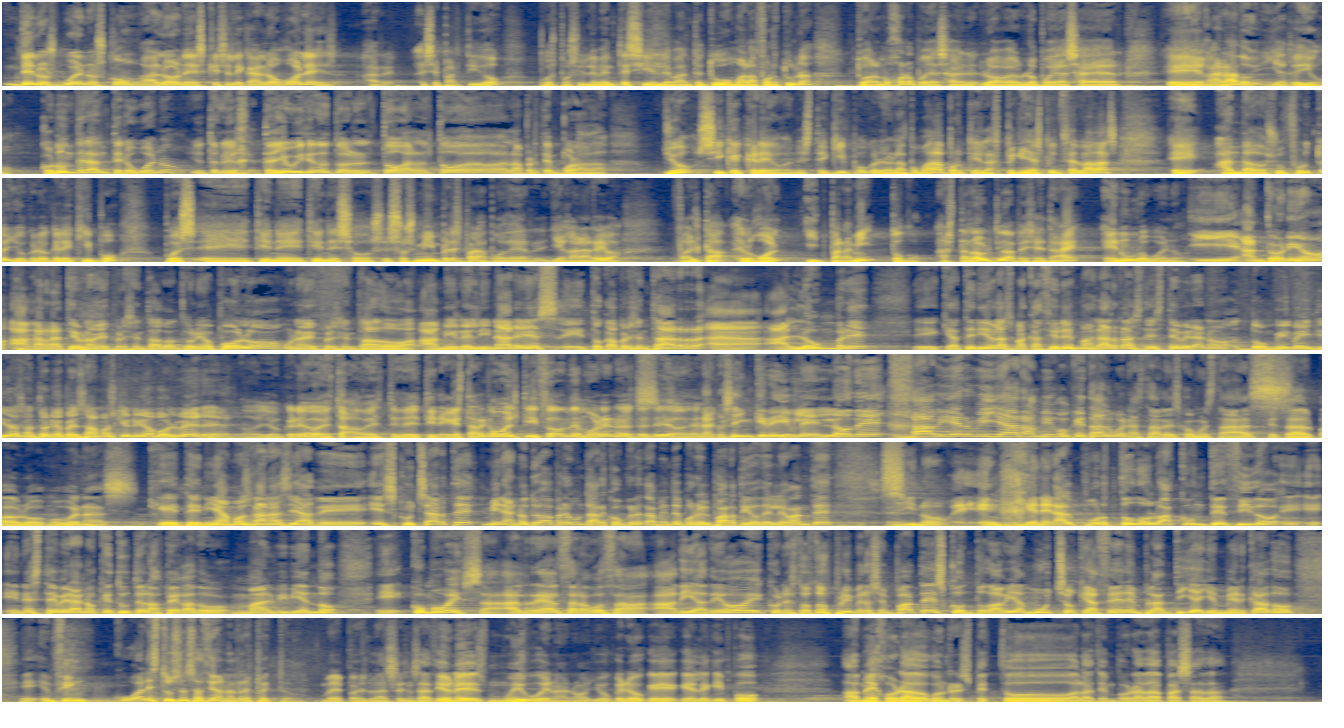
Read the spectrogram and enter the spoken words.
de los buenos con galones que se le caen los goles, ese partido, pues posiblemente si el Levante tuvo mala fortuna, tú a lo mejor lo podías haber, lo, podías haber eh, ganado. Y ya te digo, con un delantero bueno, yo te lo dije, te llevo diciendo toda, toda la pretemporada. Yo sí que creo en este equipo, creo en la pomada, porque las pequeñas pinceladas eh, han dado su fruto. Yo creo que el equipo pues eh, tiene, tiene esos, esos mimbres para poder llegar arriba falta el gol y para mí todo, hasta la última peseta, ¿eh? en uno bueno. Y Antonio, agárrate una vez presentado a Antonio Polo, una vez presentado a Miguel Linares, eh, toca presentar al hombre eh, que ha tenido las vacaciones más largas de este verano 2022. Antonio, pensábamos que no iba a volver, ¿eh? No, yo creo, está, este, tiene que estar como el tizón de Moreno este tío, ¿eh? Una cosa increíble, lo de Javier Villar, amigo, ¿qué tal? Buenas tardes, ¿cómo estás? ¿Qué tal, Pablo? Muy buenas. Que teníamos ganas ya de escucharte. Mira, no te voy a preguntar concretamente por el partido del Levante, sino en general por todo lo acontecido eh, eh, en este verano que tú te lo has pegado mal viviendo. Eh, ¿Cómo ves al Real Zaragoza a día de hoy, con estos dos primeros empates, con todavía mucho que hacer en plantilla y en mercado? en fin, ¿cuál es tu sensación al respecto? pues la sensación es muy buena, ¿no? Yo creo que el equipo ha mejorado con respecto a la temporada pasada.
